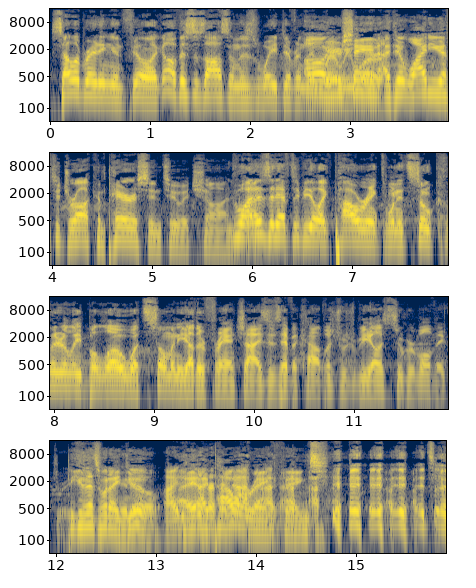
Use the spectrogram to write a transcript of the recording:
celebrating and feeling like oh this is awesome. This is way different than Oh, you're we saying were. I did, why do you have to draw a comparison to it, Sean? why does it have to be like power ranked when it's so clearly below what so many other franchises have accomplished, which would be a Super Bowl victory? Because that's what I You do. I- I, I power rank things. it's a,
